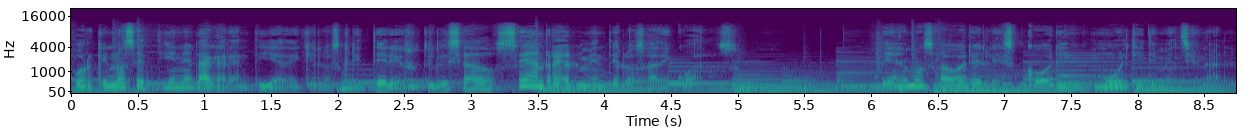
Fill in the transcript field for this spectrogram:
porque no se tiene la garantía de que los criterios utilizados sean realmente los adecuados. Veamos ahora el scoring multidimensional.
